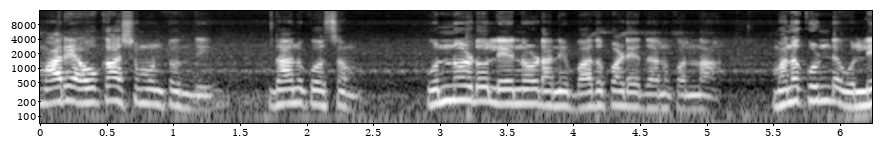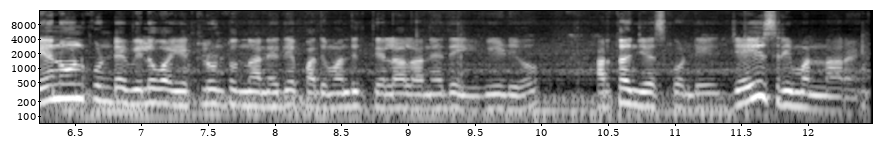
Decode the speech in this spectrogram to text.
మారే అవకాశం ఉంటుంది. దానికోసం ఉన్నోడు లేనోడు అని బాధపడేదానికన్నా మనకుండే లేనోనుకుండే విలువ ఎట్లుంటుందనేది పది మందికి తెలియాలనేది ఈ వీడియో. అర్థం చేసుకోండి. జై శ్రీమన్నారాయణ.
